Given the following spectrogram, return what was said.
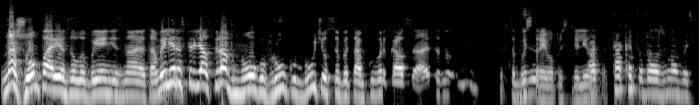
Ножом порезала бы, я не знаю, там. Или расстрелял сперва в ногу, в руку, бучился бы там, кувыркался. А это, ну, как-то быстро его пристрелило. А как это должно быть?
